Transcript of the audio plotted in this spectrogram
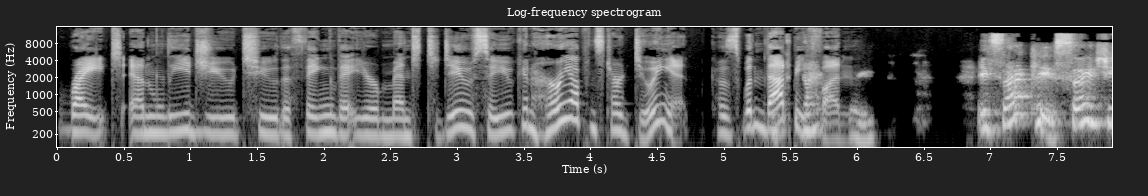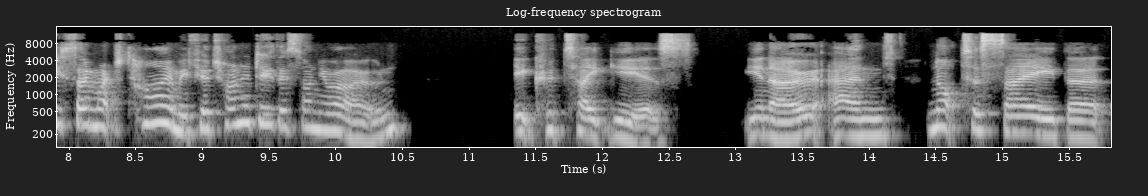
right and lead you to the thing that you're meant to do so you can hurry up and start doing it because wouldn't that be fun exactly. It saves you so much time. If you're trying to do this on your own it could take years you know? And not to say that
